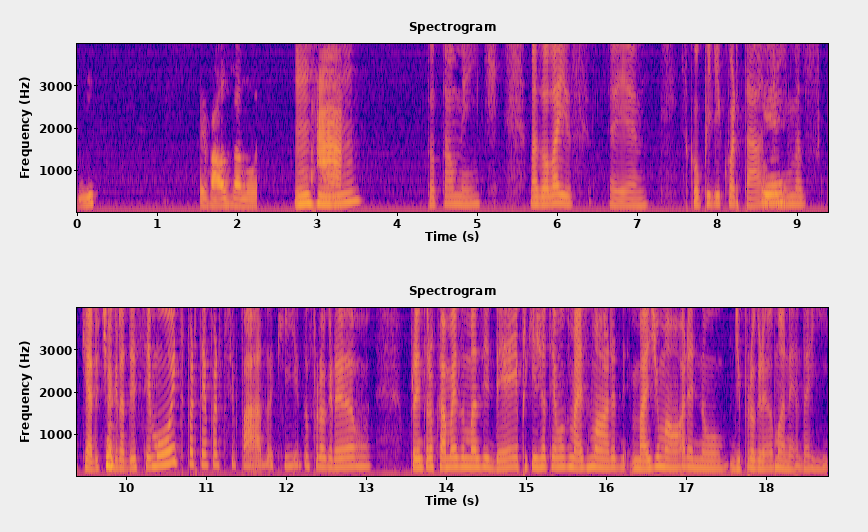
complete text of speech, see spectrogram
disso. Observar os valores. Uhum. Totalmente. Mas, ô Laís, é, desculpe lhe cortar, É. assim, mas quero te agradecer muito por ter participado aqui do programa, para trocar mais umas ideias, porque já temos mais uma hora, de- mais de uma hora no, de programa, né? Daí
